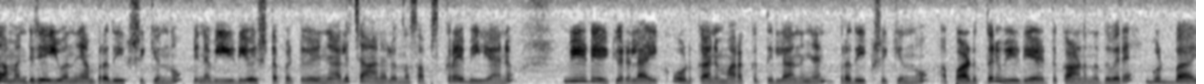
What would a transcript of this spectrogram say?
കമന്റ് ചെയ്യുമെന്ന് ഞാൻ പ്രതീക്ഷിക്കുന്നു. പിന്നെ വീഡിയോ ഇഷ്ടപ്പെട്ടു കഴിഞ്ഞാൽ ചാനലൊന്ന് സബ്സ്ക്രൈബ് ചെയ്യാനും വീഡിയോയ്ക്ക് ഒരു ലൈക്ക് കൊടുക്കാനും മറക്കത്തില്ല എന്ന് ഞാൻ പ്രതീക്ഷിക്കുന്നു. അപ്പോൾ അടുത്തൊരു വീഡിയോ ആയിട്ട് കാണുന്നത് വരെ ഗുഡ് ബൈ.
